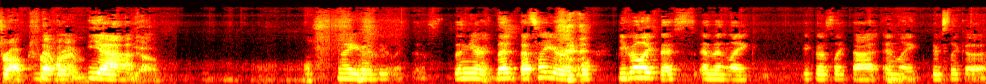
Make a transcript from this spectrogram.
dropped for that were time. yeah. Yeah. Now you gotta do it like this. Then you're then that's how you're you go like this and then like it goes like that and like there's like a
